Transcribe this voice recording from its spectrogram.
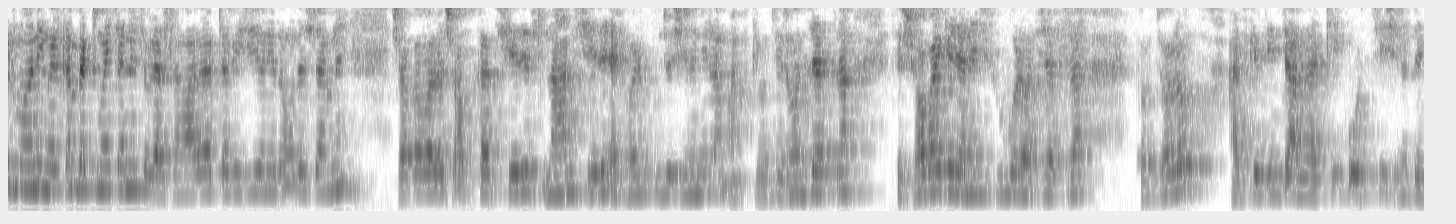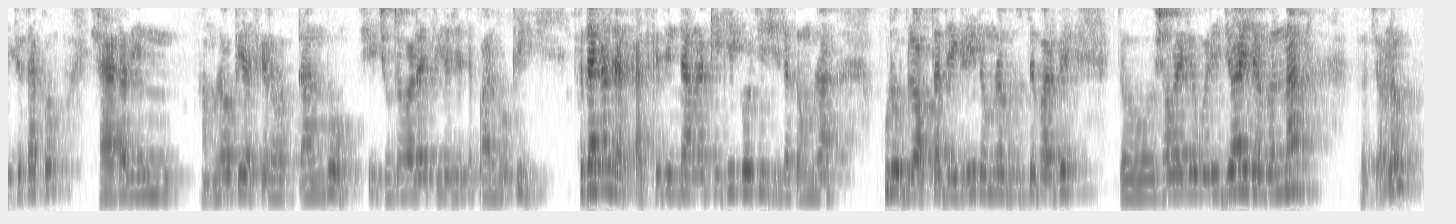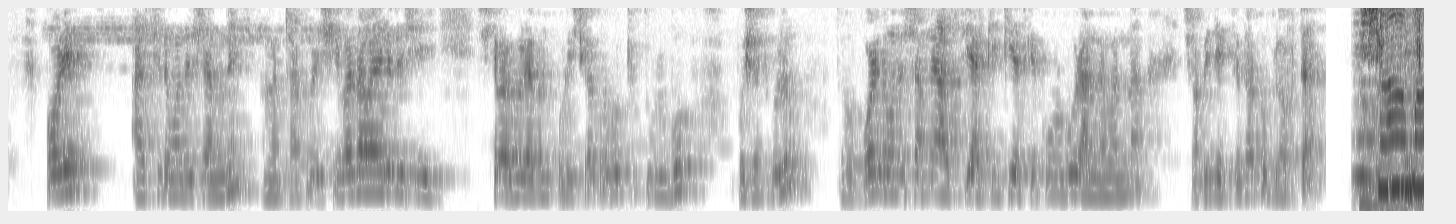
Good morning welcome back to my channel চলে আসলাম আরও একটা ভিডিও নিয়ে তোমাদের সামনে। সকালবেলা সব কাজ সেরে, স্নান সেরে, একেবারে পুজো সেরে নিলাম। আজকে হচ্ছে রথযাত্রা, তো সবাইকে জানি শুভ রথযাত্রা। তো চলো, আজকে দিনটা আমরা কি করছি সেটা দেখতে থাকো। সারাটা দিন আমরাও কি আজকে রথ টানবো? সেই ছোটোবেলায় ফিরে যেতে পারব কি? তো দেখা যাক, আজকে দিনটা আমরা কি কি করছি সেটা তোমরা পুরো ব্লগটা দেখলেই তোমরা বুঝতে পারবে। তো সবাইকে বলি জয় জগন্নাথ। তো চলো, পরে আসছি তোমাদের সামনে আমার ঠাকুরের সেবা দেওয়া হয়ে গেছে, সেই সেবাগুলো এখন পরিষ্কার করব, একটু তুলবো প্রসাদগুলো। তো পরে তোমাদের সামনে আসছি, আর কি কি আজকে করব রান্না বান্না সবই দেখতে থাকো ব্লগটা। শ্যামা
